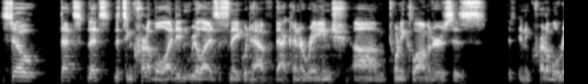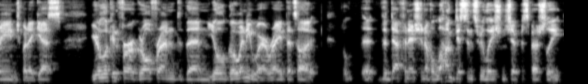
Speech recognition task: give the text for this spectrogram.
So that's that's that's incredible. I didn't realize a snake would have that kind of range. Um, Twenty kilometers is, is an incredible range, but I guess you're looking for a girlfriend, then you'll go anywhere, right? That's a the definition of a long distance relationship, especially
